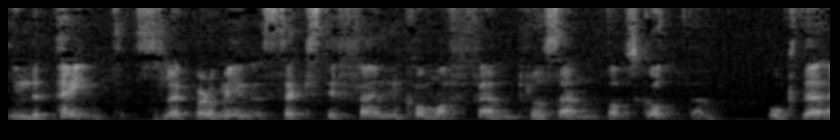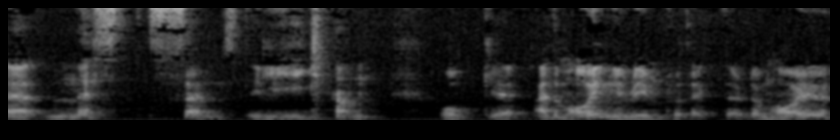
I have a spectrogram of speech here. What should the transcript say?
in the paint, så släpper de in 65,5% av skotten. Och det är näst sämst i ligan. Och eh, nej, de har ingen rim protector. De har ju...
